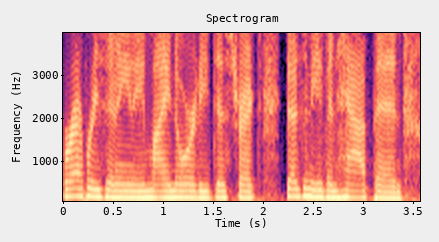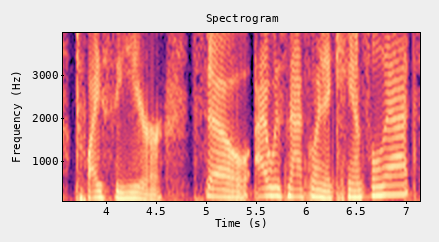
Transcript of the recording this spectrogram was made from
representing a minority district doesn't even happen twice a year. So I was not going to cancel that.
